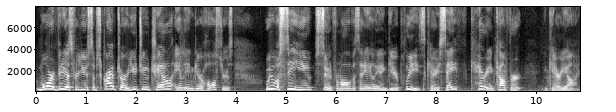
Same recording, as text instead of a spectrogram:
more videos for you. Subscribe to our YouTube channel, Alien Gear Holsters. We will see you soon. From all of us at Alien Gear, please carry safe, carry in comfort, and carry on.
